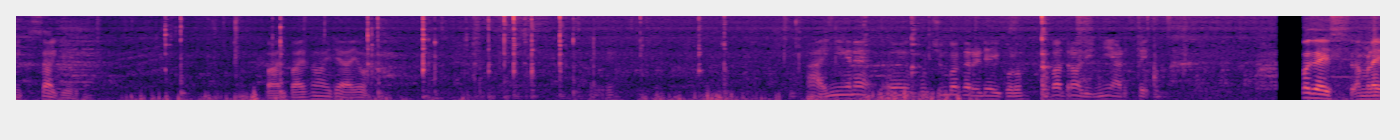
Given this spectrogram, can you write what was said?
മിക്സാക്കി കൊടുക്കാം. പാൽപ്പായസമായിട്ട് ആയോ ഏ. ആ ഇനി ഇങ്ങനെ ഒക്കെ റെഡി ആയിക്കോളും. അപ്പൊ അത്ര മതി. ഇനി അടുത്ത്. അപ്പോൾ ഗൈസ് നമ്മളെ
